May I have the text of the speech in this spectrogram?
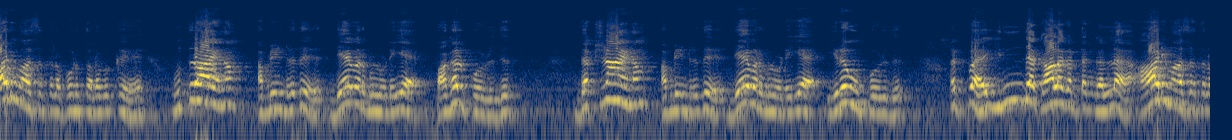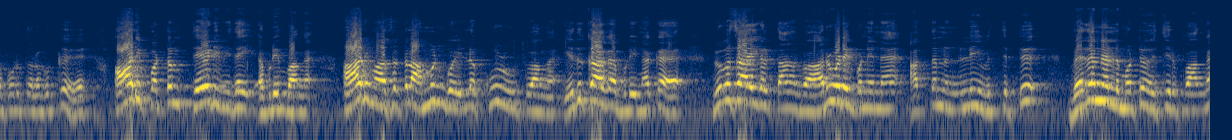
ஆடி மாதத்தில் பொறுத்தளவுக்கு உத்தராயணம் அப்படின்றது தேவர்களுடைய பகல் பொழுது. தட்சிணாயணம் அப்படின்றது தேவர்களுடைய இரவு பொழுது. இப்போ இந்த காலகட்டங்களில் ஆடி மாதத்தில் பொறுத்தளவுக்கு ஆடிப்பட்டம் தேடி விதை அப்படிம்பாங்க. ஆடி மாதத்தில் அம்மன் கோயிலில் கூழ் ஊற்றுவாங்க எதுக்காக அப்படின்னாக்க விவசாயிகள் தான் அறுவடை பண்ணின அத்தனை நெல்லையும் விற்றுட்டு விதை நெல் மட்டும் வச்சுருப்பாங்க.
